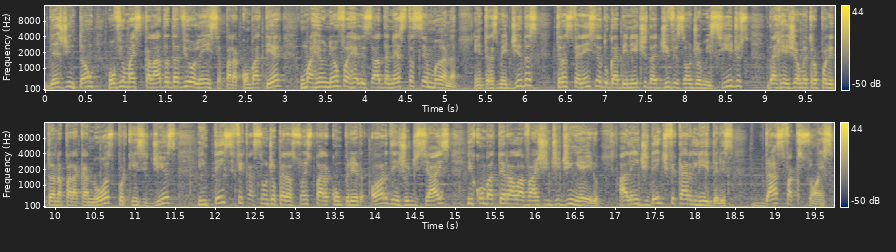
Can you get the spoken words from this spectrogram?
Desde então, houve uma escalada da violência para combater. Uma reunião foi realizada nesta semana. Entre as medidas, transferência do gabinete da divisão de homicídios da região metropolitana para Canoas por 15 dias, intensificação de operações para cumprir ordens judiciais e combater a lavagem de dinheiro, além de identificar líderes das facções.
